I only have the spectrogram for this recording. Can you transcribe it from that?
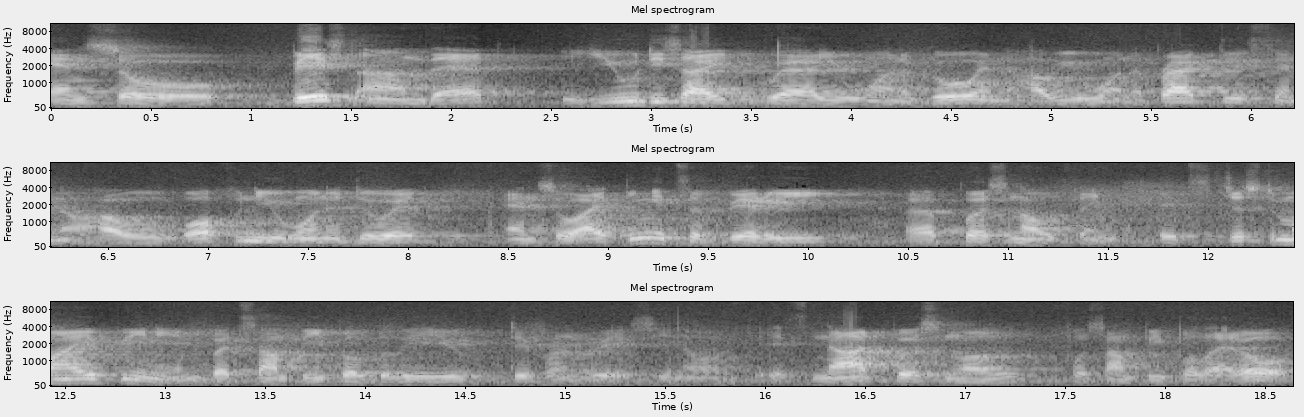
And so, based on that, you decide where you want to go and how you want to practice and how often you want to do it. And so, I think it's a very uh, personal thing. It's just my opinion, but some people believe different ways. You know, it's not personal for some people at all.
